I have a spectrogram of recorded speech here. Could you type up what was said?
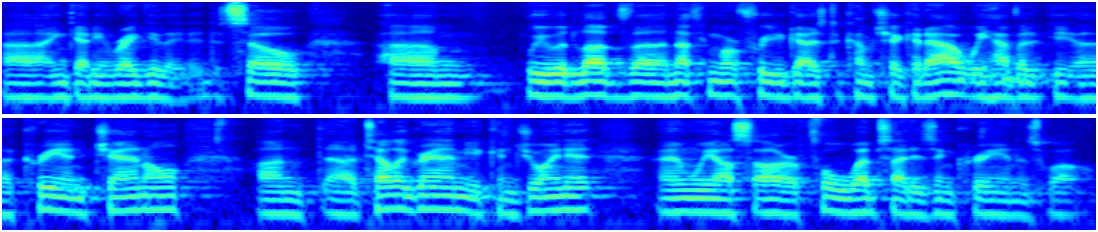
uh, and getting regulated. So um, we would love uh, nothing more for you guys to come check it out. We have a, a Korean channel on uh, Telegram. You can join it. And we also, our full website is in Korean as well.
